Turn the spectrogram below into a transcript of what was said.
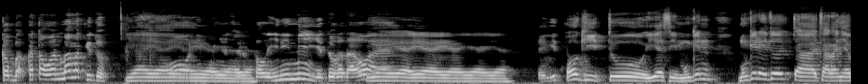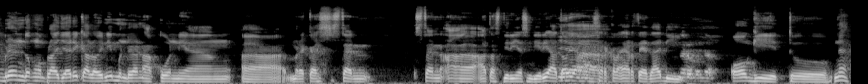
Keba- ketahuan banget gitu. Iya iya iya oh, ini iya punya iya. circle ini nih gitu ketahuan. Iya iya iya iya iya iya. Kayak gitu. Oh gitu, iya sih. Mungkin mungkin itu uh, caranya brand untuk mempelajari kalau ini beneran akun yang uh, mereka stand stand uh, atas dirinya sendiri atau Iya. yang circle RT tadi. Benar-benar. Oh gitu. Nah,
